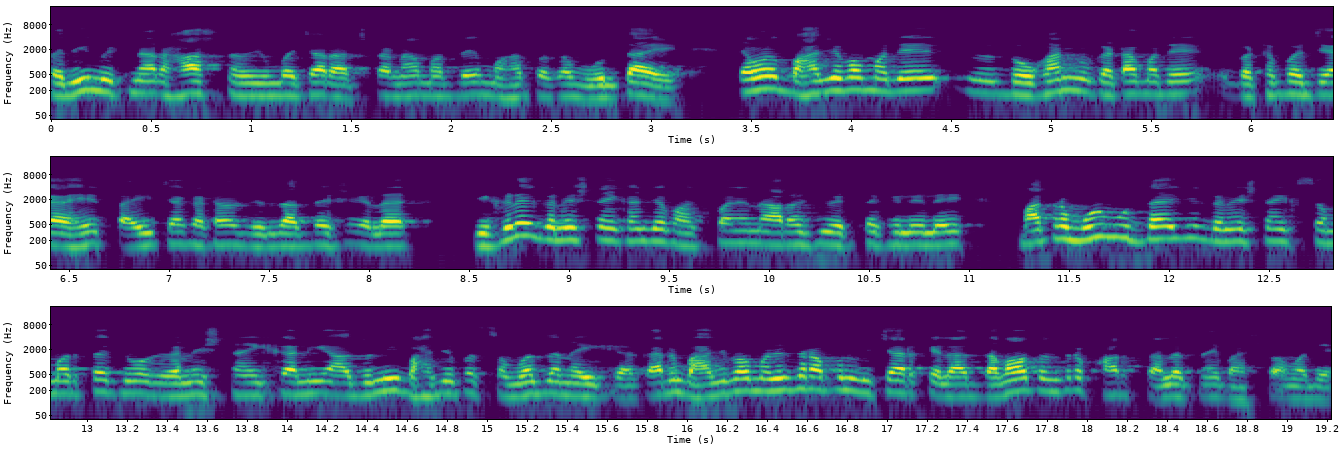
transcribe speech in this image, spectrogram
कधी मिटणार हाच नोव्हेंबरच्या राजकारणामध्ये महत्त्वाचा मुद्दा आहे. त्यामुळे भाजपमध्ये दोघां गटामध्ये गटबज जे आहे ताईच्या गटाला जिल्हाध्यक्ष केलं इकडे गणेश नाईकांच्या भाजपाने नाराजी व्यक्त केलेली आहे. मात्र मूळ मुद्दा आहे की गणेश नाईक समर्थक किंवा गणेश नाईकांनी अजूनही भाजप समजलं नाही का? कारण भाजपामध्ये जर आपण विचार केला दबाव तंत्र फार चालत नाही भाजपामध्ये.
